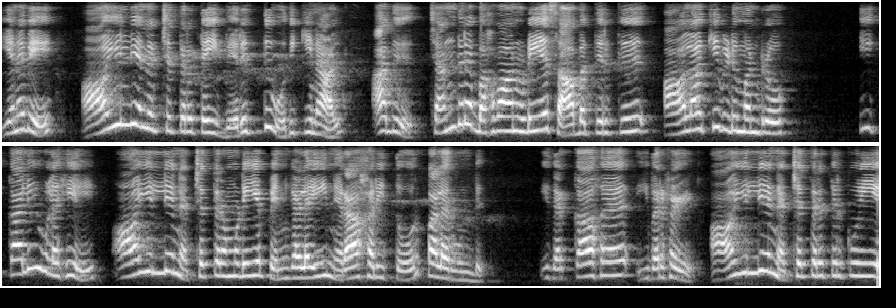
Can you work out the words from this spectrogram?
எனவே ஆயில்ய நட்சத்திரத்தை வெறுத்து ஒதுக்கினால் அது சந்திர பகவானுடைய சாபத்திற்கு ஆளாக்கி விடுமன்றோ? இக்கலி உலகில் ஆயில்ய நட்சத்திரமுடைய பெண்களை நிராகரித்தோர் பலர் உண்டு. இதற்காக இவர்கள் ஆயில்ய நட்சத்திரத்திற்குரிய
